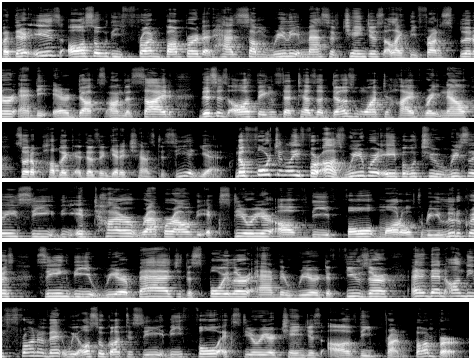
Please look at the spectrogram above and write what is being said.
but there is also the front bumper that has some really massive changes like the front splitter and the air ducts on the side. This is all things that Tesla does want to hide right now so the public doesn't get a chance to see it yet. Now fortunately for us we were able to recently see the entire wraparound the exterior of the full Model 3 Ludicrous seeing the rear badge, the spoiler and the rear diffuser and then on the front of it we also got to see the full exterior changes of the front bumper.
